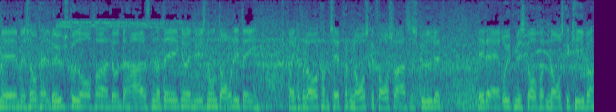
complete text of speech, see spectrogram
med, med såkaldt løbeskud over for Lunde Haraldsen, og det er ikke nødvendigvis nogen dårlig idé. Man kan få lov at komme tæt på den norske forsvar, så skyde lidt, lidt rytmisk over for den norske keeper.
